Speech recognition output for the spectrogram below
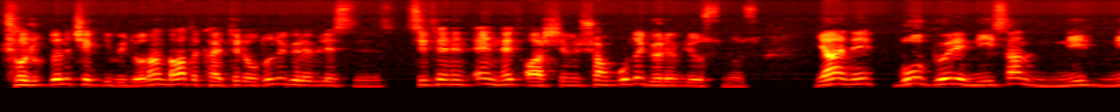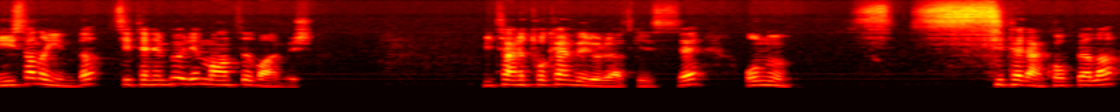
çocukların çektiği videodan daha da kaliteli olduğunu görebilirsiniz. Sitenin en net arşivini şu an burada görebiliyorsunuz. Yani bu böyle Nisan Ni, Nisan ayında sitenin böyle mantığı varmış. Bir tane token veriyor rastgele size. Onu siteden kopyala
